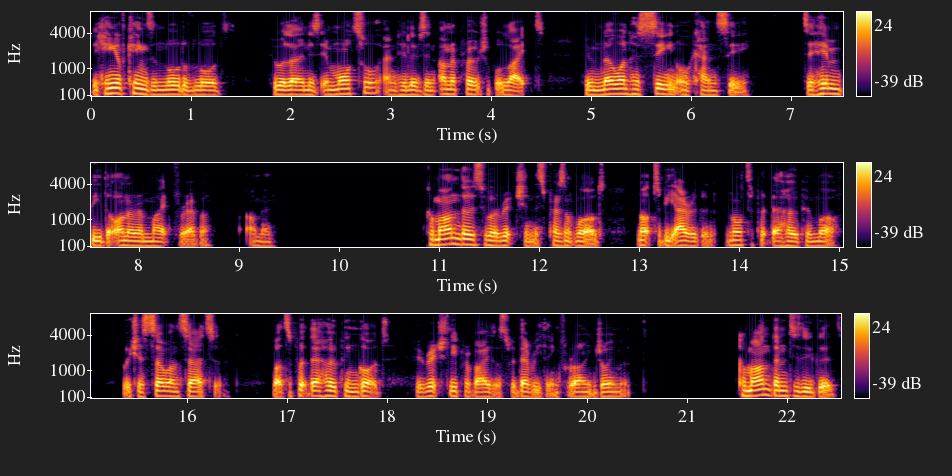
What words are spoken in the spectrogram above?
the King of kings and Lord of lords, who alone is immortal and who lives in unapproachable light, whom no one has seen or can see. To him be the honour and might forever. Amen. Command those who are rich in this present world not to be arrogant, nor to put their hope in wealth, which is so uncertain, but to put their hope in God, who richly provides us with everything for our enjoyment. Command them to do good,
